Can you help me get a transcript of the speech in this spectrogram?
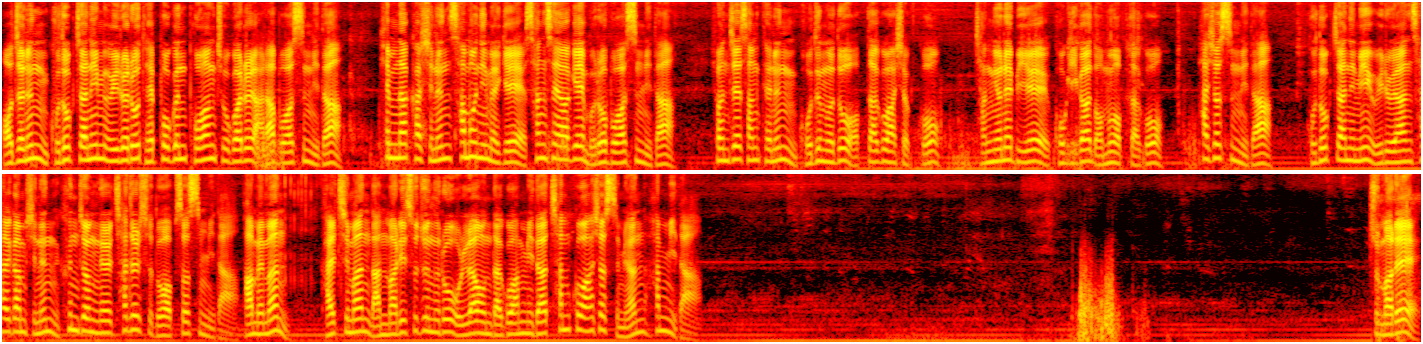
어제는 구독자님 의뢰로 대폭은 포항 조과를 알아보았습니다. 캠락하시는 사모님에게 상세하게 물어보았습니다. 현재 상태는 고등어도 없다고 하셨고 작년에 비해 고기가 너무 없다고 하셨습니다. 구독자님이 의뢰한 살감시는 흔적을 찾을 수도 없었습니다. 밤에만 갈치만 낱마리 수준으로 올라온다고 합니다. 참고하셨으면 합니다. 주말에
